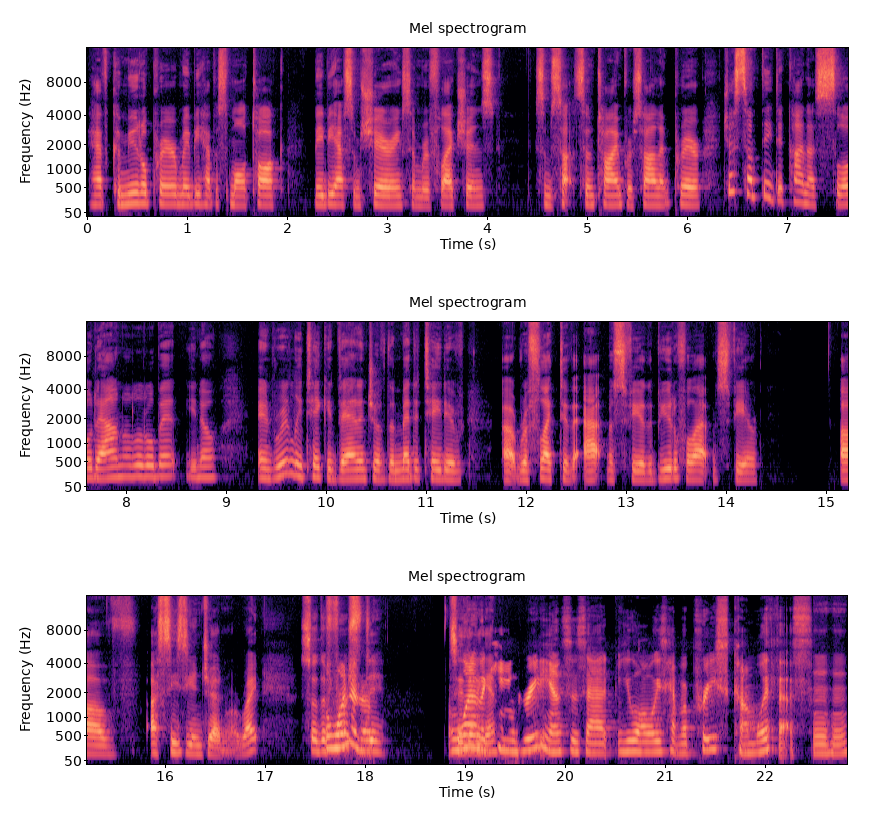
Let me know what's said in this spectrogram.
have communal prayer, maybe have a small talk, maybe have some sharing, some reflections, some some time for silent prayer, just something to kind of slow down a little bit, you know, and really take advantage of the meditative, uh, reflective atmosphere, the beautiful atmosphere of Assisi in general, right? So the well, first day. One of the key ingredients is that you always have a priest come with us. Mm-hmm.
